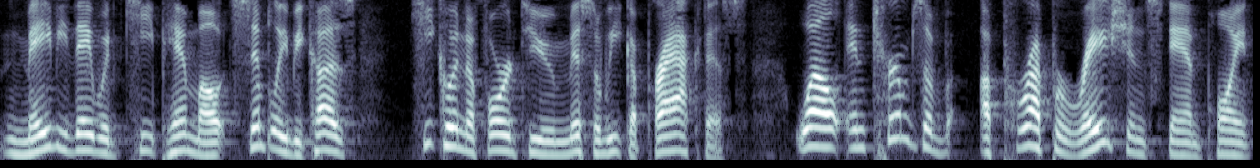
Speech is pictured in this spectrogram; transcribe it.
maybe they would keep him out simply because he couldn't afford to miss a week of practice. Well, in terms of a preparation standpoint,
